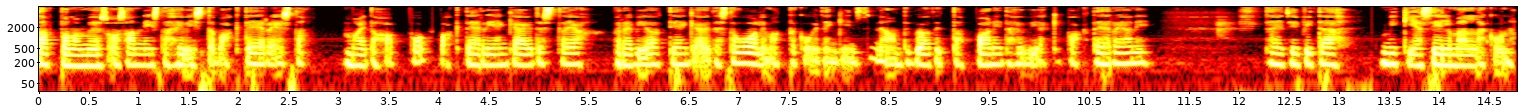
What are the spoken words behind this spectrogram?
tappanut myös osan niistä hyvistä bakteereista, maitohappobakteerien käytöstä ja prebioottien käytöstä huolimatta kuitenkin. Ne antibiootit tappaa niitä hyviäkin bakteereja, niin täytyy pitää mikiä silmällä, kun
